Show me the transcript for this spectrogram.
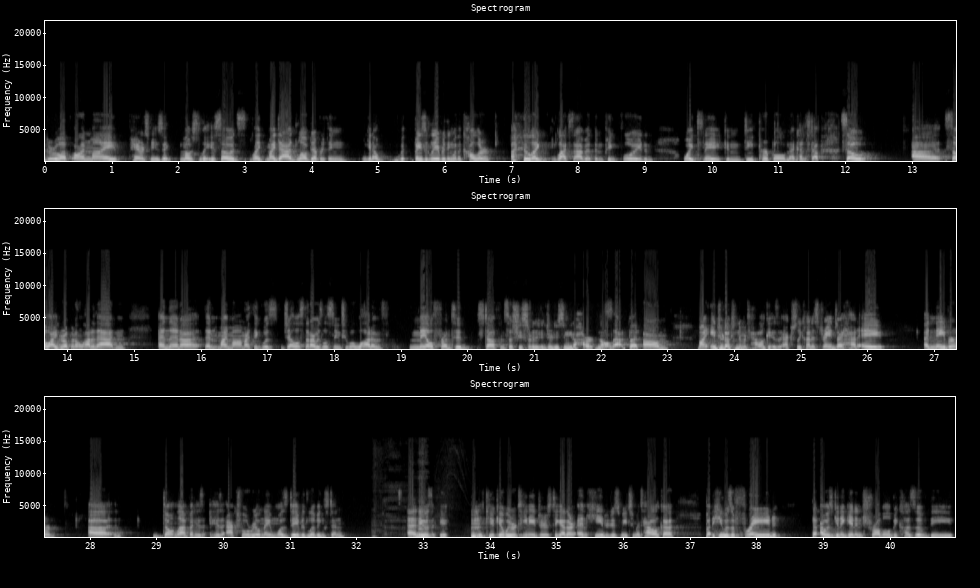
grew up on my parents' music mostly, so it's like my dad loved everything, you know, basically everything with a color, like Black Sabbath and Pink Floyd and Whitesnake and Deep Purple and that kind of stuff. So, uh, so I grew up in a lot of that, and and then uh, then my mom I think was jealous that I was listening to a lot of male fronted stuff, and so she started introducing me to Heart and all that. But um, my introduction to Metallica is actually kind of strange. I had a a neighbor. Uh, don't laugh, but his his actual real name was David Livingston, and he was cute kid. We were teenagers together, and he introduced me to Metallica, but he was afraid that I was going to get in trouble because of the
